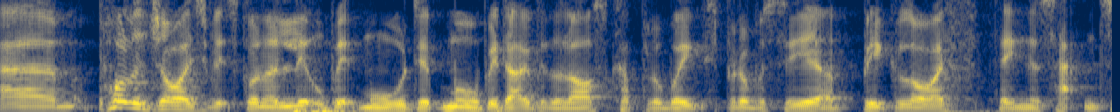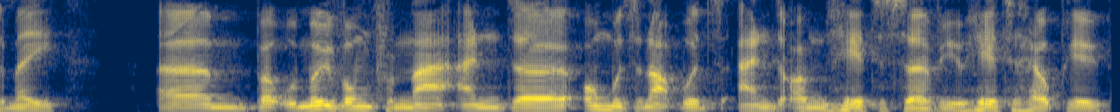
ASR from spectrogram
Um, Apologise if it's gone a little bit morbid, morbid over the last couple of weeks, but obviously a big life thing has happened to me. Um, but we'll move on from that and uh, onwards and upwards. And I'm here to serve you, here to help you,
